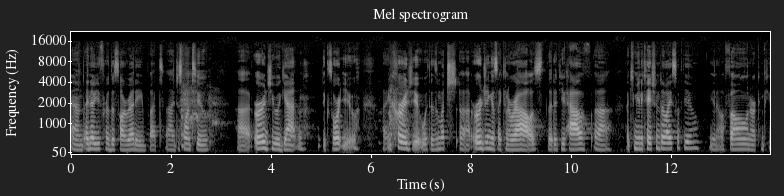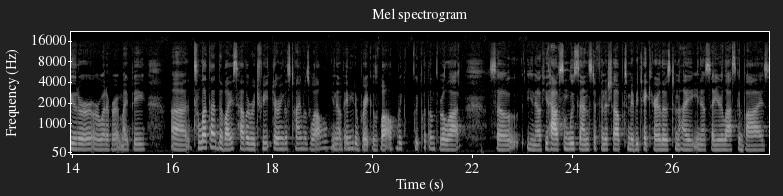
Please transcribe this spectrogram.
And I know you've heard this already, but I just want to uh, urge you again, exhort you, uh, encourage you with as much uh, urging as I can arouse that if you have uh, a communication device with you, you know, a phone or a computer or whatever it might be, uh, to let that device have a retreat during this time as well. You know, they need a break as well. We, we put them through a lot. So, you know, if you have some loose ends to finish up, to maybe take care of those tonight, you know, say your last goodbyes,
